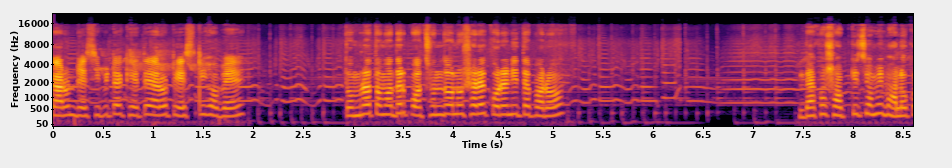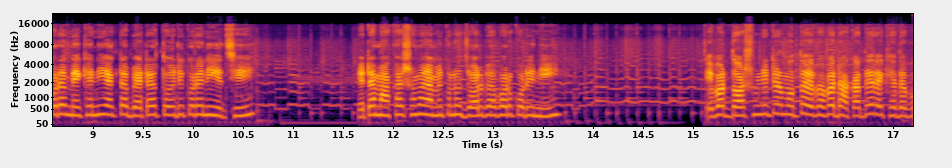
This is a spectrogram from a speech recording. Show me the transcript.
কারণ রেসিপিটা খেতে আরও টেস্টি হবে। তোমরা তোমাদের পছন্দ অনুসারে করে নিতে পারো। দেখো সব কিছু আমি ভালো করে মেখে নিয়ে একটা ব্যাটার তৈরি করে নিয়েছি। এটা মাখার সময় আমি কোনো জল ব্যবহার করিনি। এবার দশ মিনিটের মতো এভাবে ঢাকা দিয়ে রেখে দেব।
